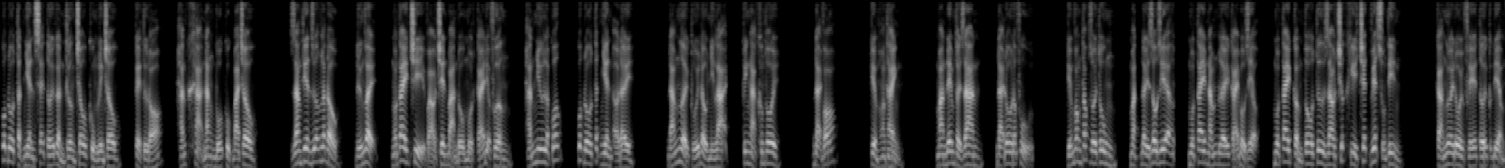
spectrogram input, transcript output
quốc đô tất nhiên sẽ tới gần thường châu cùng linh châu, kể từ đó, hắn khả năng bố cục ba châu. Giang thiên dưỡng lắc đầu, đứng dậy, ngón tay chỉ vào trên bản đồ một cái địa phương, hắn như lập quốc quốc đô tất nhiên ở đây. Đám người cúi đầu nhìn lại, kinh ngạc không thôi. Đại võ, kiểm hoàn thành, màn đêm thời gian, đại đô đốc phủ. Kiếm vong tóc dối tung, mặt đầy râu ria, một tay nắm lấy cái bầu rượu, một tay cầm tô tư giao trước khi chết viết xuống tin. Cả người đồi phế tới cực điểm,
